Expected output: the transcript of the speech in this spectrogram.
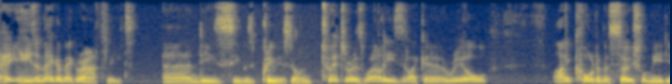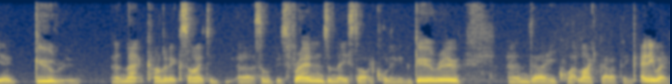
he, he's a mega mega athlete, and he's he was previously on Twitter as well. He's like a real. I called him a social media guru, and that kind of excited uh, some of his friends, and they started calling him guru, and uh, he quite liked that, I think. Anyway,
